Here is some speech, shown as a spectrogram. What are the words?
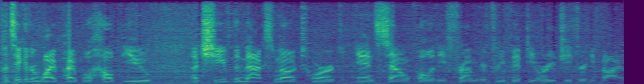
particular Y pipe will help you achieve the maximum torque and sound quality from your 350 or your G35.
